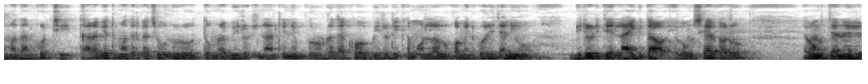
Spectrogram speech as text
সমাধান করছি। তার আগে তোমাদের কাছে অনুরোধ, তোমরা ভিডিওটি না টেনে পুরোটা দেখো। ভিডিওটি কেমন লাগল কমেন্ট করে জানিও। ভিডিওটিতে লাইক দাও এবং শেয়ার করো এবং চ্যানেলে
